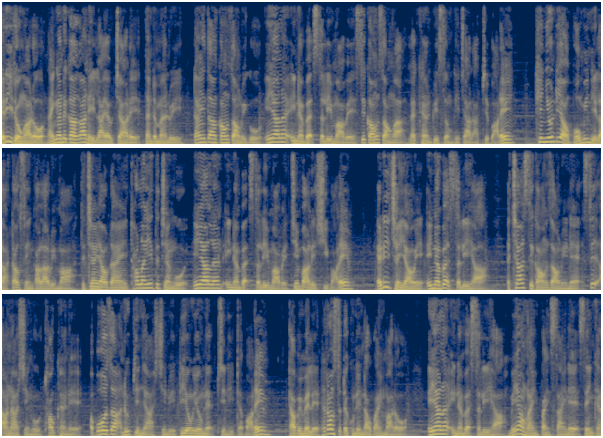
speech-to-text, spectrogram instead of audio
အဲ့ဒီတုန်းကတော့နိုင်ငံတကာကနေလာရောက်ကြတဲ့တန်တမန်တွေတိုင်းသားကောင်းဆောင်တွေကိုအင်ယာလန်အိမ်နံပါတ်14မှာပဲစစ်ကောင်းဆောင်ကလက်ခံတွေ့ဆုံခဲ့ကြတာဖြစ်ပါတယ်။ခင်ညွန်းတယောက်ဘုံမီနေလာတောက်ဆင်ကာလတွေမှာတကြံရောက်တိုင်းထောက်လိုင်းရေးတကြံကိုအင်ယာလန်အိမ်နံပါတ်14မှာပဲကျင်းပလေရှိပါတယ်။အဲ့ဒီချိန်ရောက်ရင်အိမ်နံပါတ်14ဟာအခြားစစ်ကောင်းဆောင်တွေနဲ့စစ်အာဏာရှင်ကိုထောက်ခံတဲ့အပေါ်စားအမှုပညာရှင်တွေတယုံယုံနဲ့ဖြစ်နေတတ်ပါတယ်။ဒါပေမဲ့လည်း2011ခုနှစ်နောက်ပိုင်းမှာတော့အင်ယာလန်အိမ်နံပါတ်14ဟာမင်းအောင်လှိုင်ပိုင်ဆိုင်တဲ့ဇိမ်ခံ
